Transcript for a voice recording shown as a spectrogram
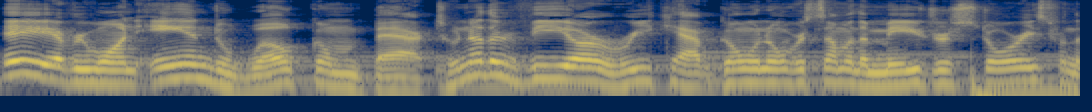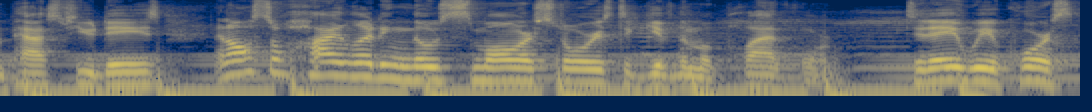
Hey everyone, and welcome back to another VR recap going over some of the major stories from the past few days and also highlighting those smaller stories to give them a platform. Today we of course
